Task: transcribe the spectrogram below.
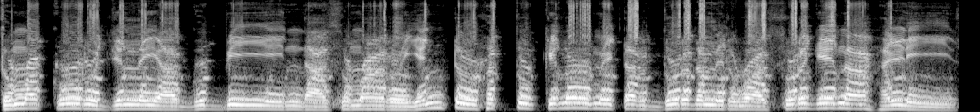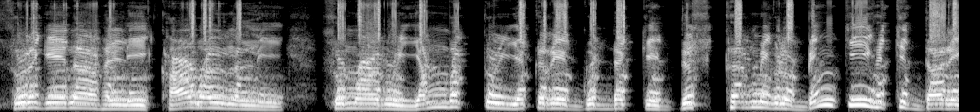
ತುಮಕೂರು ಜಿಲ್ಲೆಯ ಗುಬ್ಬಿಯಿಂದ ಸುಮಾರು ಎಂಟು ಹತ್ತು ಕಿಲೋಮೀಟರ್ ದೂರದಲ್ಲಿರುವ ಸುರಗೇನಹಳ್ಳಿ ಸುರಗೇನಹಳ್ಳಿ ಕಾವಲ್ನಲ್ಲಿ ಸುಮಾರು ಎಂಬತ್ತು ಎಕರೆ ಗುಡ್ಡಕ್ಕೆ ದುಷ್ಕರ್ಮಿಗಳು ಬೆಂಕಿ ಹಚ್ಚಿದ್ದಾರೆ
